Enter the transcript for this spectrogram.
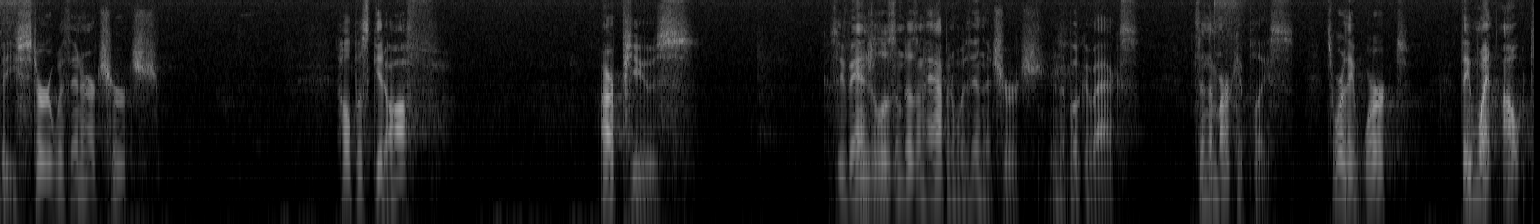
that you stir within our church. Help us get off our pews. Because evangelism doesn't happen within the church in the book of Acts, it's in the marketplace, it's where they worked. They went out.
